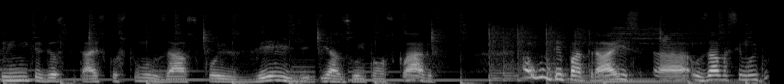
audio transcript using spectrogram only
clínicas e hospitais costumam usar as cores verde e azul em tons claros? Algum tempo atrás, uh, usava-se muito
